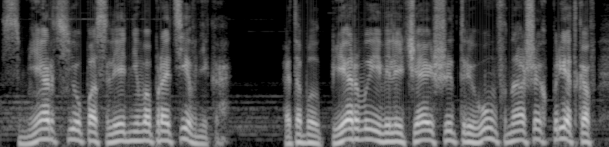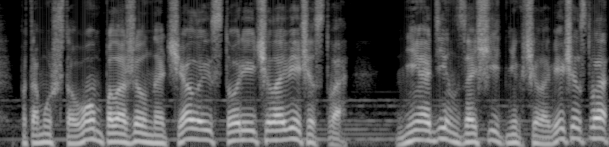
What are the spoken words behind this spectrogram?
смертью последнего противника. Это был первый и величайший триумф наших предков, потому что он положил начало истории человечества. Ни один защитник человечества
